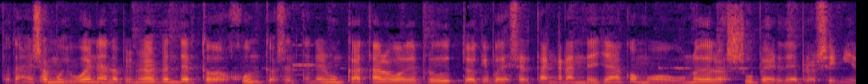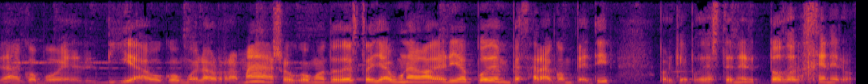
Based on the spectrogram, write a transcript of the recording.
pero también son muy buenas. Lo primero es vender todo juntos, el tener un catálogo de productos que puede ser tan grande ya como uno de los súper de proximidad, como el Día o como el Ahorra Más o como todo esto. Ya una puede empezar a competir porque puedes tener todo el género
